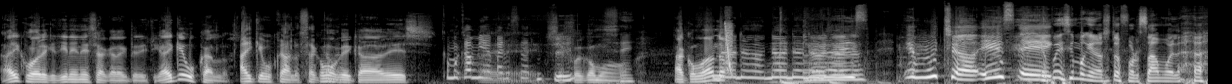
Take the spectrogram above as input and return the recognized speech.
Hay jugadores que tienen esa característica. Hay que buscarlos. Hay que buscarlos, Como que cada vez ¿Cómo cambia de parecer? se fue como acomodando. No, no, no, no, no, No, no, no, es, es mucho, es... eh, Después decimos que nosotros forzamos la-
